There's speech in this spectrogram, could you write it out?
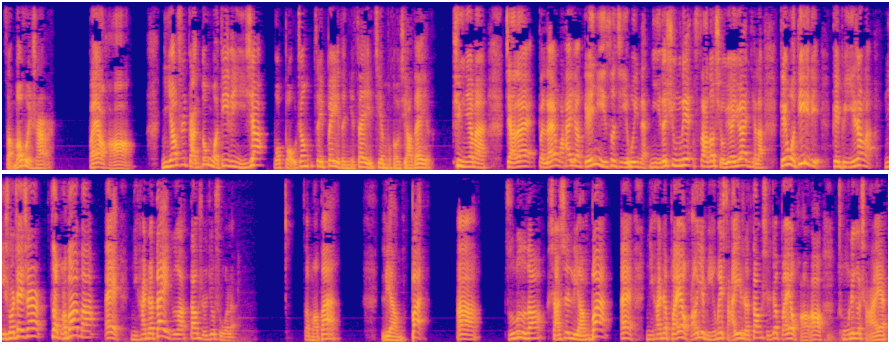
怎么回事儿？白小航，你要是敢动我弟弟一下，我保证这辈子你再也见不到家带了。听见没，贾代？本来我还想给你一次机会呢，你的兄弟杀到小院院去了，给我弟弟给逼上了，你说这事儿怎么办吧？哎，你看这戴哥当时就说了，怎么办？凉拌啊，知不知道啥是凉拌？哎，你看这白小航也明白啥意思。当时这白小航啊，从这个啥呀，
